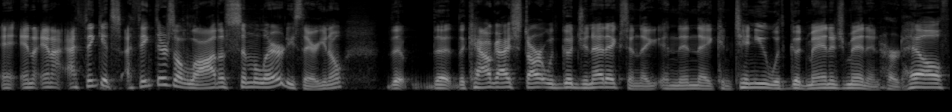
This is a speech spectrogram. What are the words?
and and, and I, I think it's I think there's a lot of similarities there. You know, the the the cow guys start with good genetics and they and then they continue with good management and herd health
